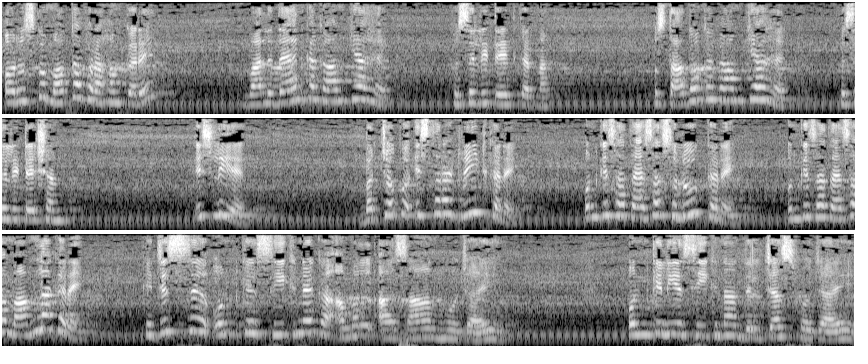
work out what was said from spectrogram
اور اس کو موقع فراہم کرے والدین کا کام کیا ہے؟ فیسلٹیٹ کرنا۔ استادوں کا کام کیا ہے؟ فیسلٹیشن اس لیے بچوں کو اس طرح ٹریٹ کرے ان کے ساتھ ایسا سلوک کریں، ان کے ساتھ ایسا معاملہ کریں کہ جس سے ان کے سیکھنے کا عمل آسان ہو جائے، ان کے لیے سیکھنا دلچسپ ہو جائے،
